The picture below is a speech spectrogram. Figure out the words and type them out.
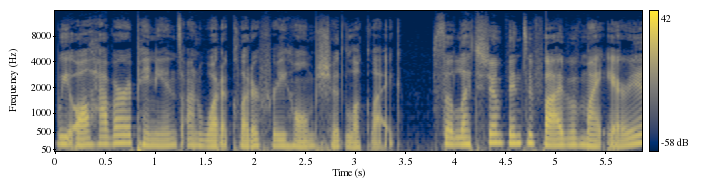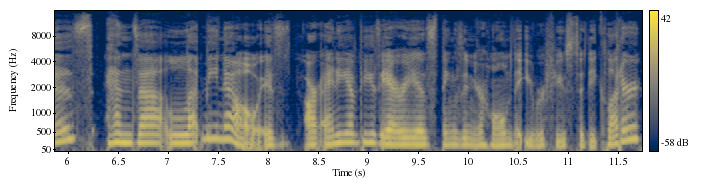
We all have our opinions on what a clutter free home should look like. So let's jump into five of my areas and uh, let me know is are any of these areas things in your home that you refuse to declutter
